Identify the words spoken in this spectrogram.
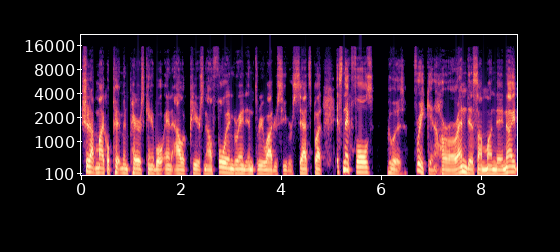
Should have Michael Pittman, Parris Campbell, and Alec Pierce now fully ingrained in three wide receiver sets. But it's Nick Foles, who is freaking horrendous on Monday night,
